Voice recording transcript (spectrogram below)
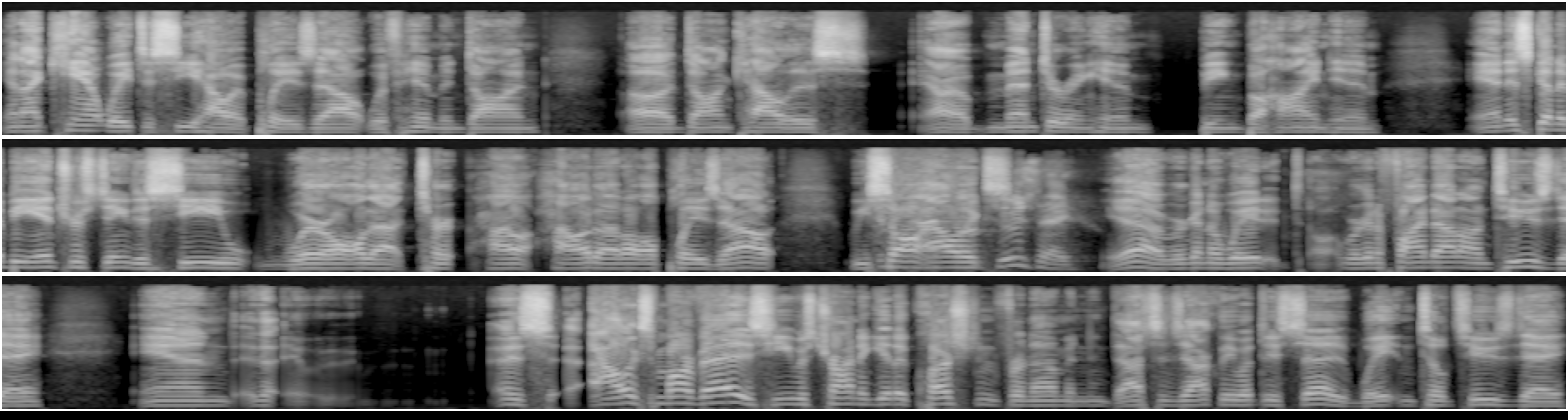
and I can't wait to see how it plays out with him and Don, uh, Don Callis uh, mentoring him, being behind him, and it's going to be interesting to see where all that tur- how how that all plays out. We saw Impact on Alex. Tuesday. Yeah, we're gonna wait. We're gonna find out on Tuesday, and as Alex Marvez, he was trying to get a question for them, and that's exactly what they said. Wait until Tuesday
